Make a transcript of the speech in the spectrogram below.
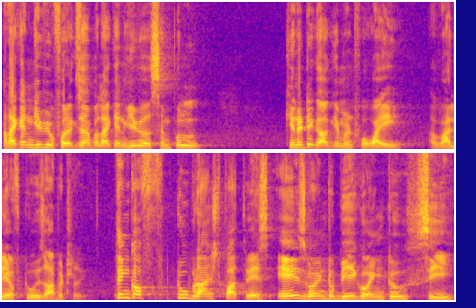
And I can give you for example, I can give you a simple kinetic argument for why a value of 2 is arbitrary. Think of two branched pathways A is going to B going to C,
